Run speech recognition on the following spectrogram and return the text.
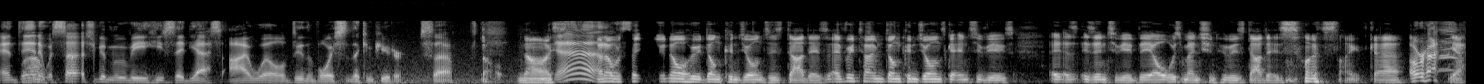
And then Wow. it was such a good movie. He said, "Yes, I will do the voice of the computer." So Oh, nice. Yeah. And obviously, you know who Duncan Jones's dad is. Every time Duncan Jones get interviews is, is interviewed, they always mention who his dad is. So it's like, uh, all right. yeah.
